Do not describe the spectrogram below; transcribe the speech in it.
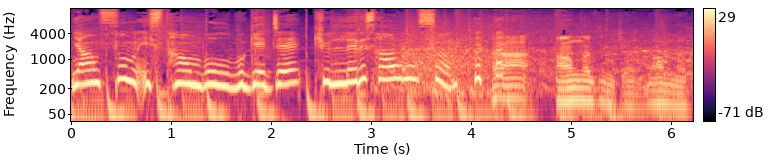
Yansın İstanbul bu gece külleri savrulsun. Ha anladım canım anladım.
